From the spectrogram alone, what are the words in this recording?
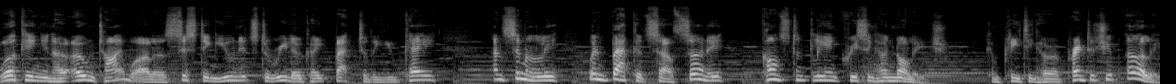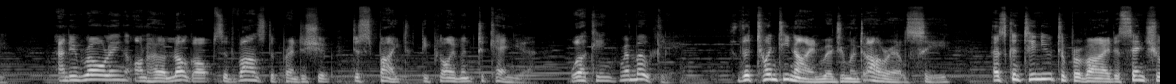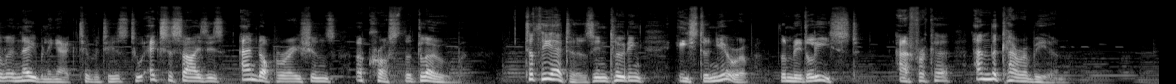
working in her own time while assisting units to relocate back to the UK, and similarly, when back at South Cerney, constantly increasing her knowledge, completing her apprenticeship early and enrolling on her Log Ops Advanced Apprenticeship despite deployment to Kenya, working remotely. The 29 Regiment RLC has continued to provide essential enabling activities to exercises and operations across the globe, to theatres including Eastern Europe, the Middle East, Africa, and the Caribbean.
